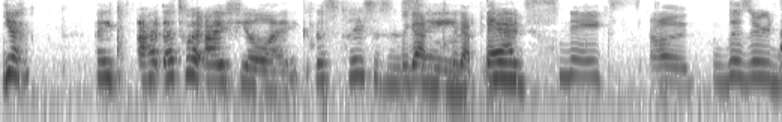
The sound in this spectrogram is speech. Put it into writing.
Yeah. I, I that's what I feel like. This place is insane. we got we got bats, snakes, uh, lizards,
